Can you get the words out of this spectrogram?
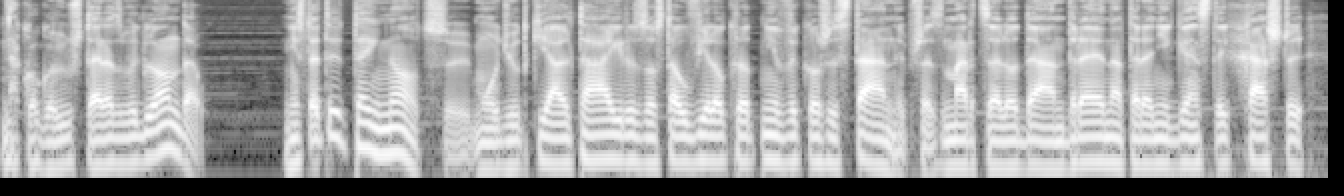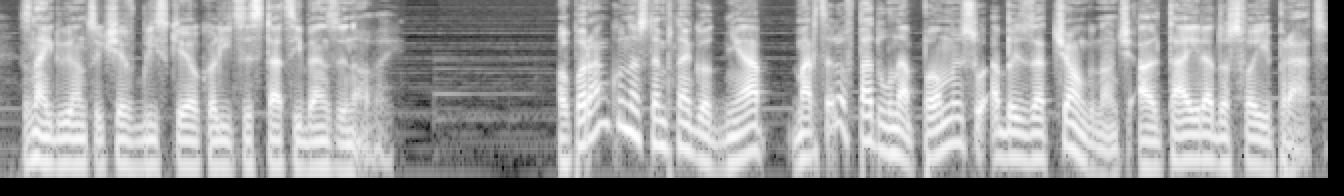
na kogo już teraz wyglądał. Niestety tej nocy młodziutki Altair został wielokrotnie wykorzystany przez Marcelo de André na terenie gęstych chaszczy znajdujących się w bliskiej okolicy stacji benzynowej. O poranku następnego dnia Marcelo wpadł na pomysł, aby zaciągnąć Altaira do swojej pracy.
